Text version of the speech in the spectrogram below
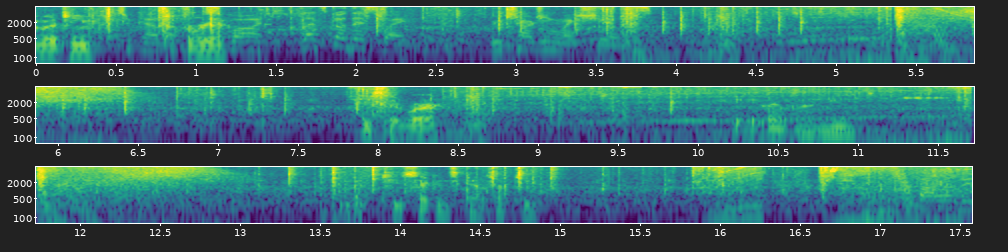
another team. Took out the Over here. Let's go this way. Recharging my shields. At least they were. Yeah, they went right here. Like two seconds to catch up to. you. Follow the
